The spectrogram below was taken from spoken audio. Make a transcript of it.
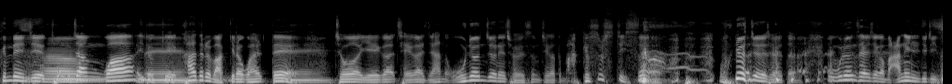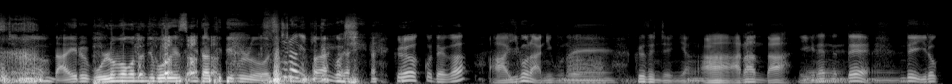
근데 이제 참, 통장과 이렇게 네. 카드를 맡기라고 할때 네. 저 얘가 제가 이제 한 5년 전에 저였으면 제가 또 맡겼을 수도 있어요. 5년 전에 저였다면 5년 사이에 제가 많은 일들이 있었잖아요. 참 나이를 뭘로 먹었는지 모르겠습니다, 피디블루. 순진하게 믿은 거지. 그래갖고 내가 아 이건 아니구나. 네. 그래서 이제 그냥 아 안 한다 얘기는 네. 했는데 네. 근데 이렇게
